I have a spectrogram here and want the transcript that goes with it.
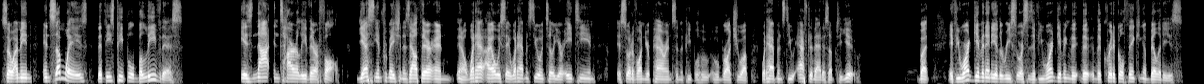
So, I mean, in some ways, that these people believe this is not entirely their fault. Yes, the information is out there, and you know what ha- I always say: what happens to you until you're 18 is sort of on your parents and the people who who brought you up. What happens to you after that is up to you. But if you weren't given any of the resources, if you weren't giving the, the, the critical thinking abilities,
